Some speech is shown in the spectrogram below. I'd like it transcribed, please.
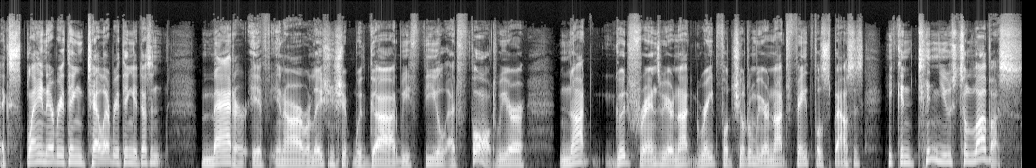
Explain everything, tell everything. It doesn't matter if in our relationship with God we feel at fault. We are not good friends. We are not grateful children. We are not faithful spouses. He continues to love us.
